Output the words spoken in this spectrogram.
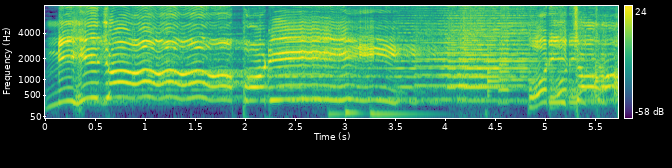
নিজ পরি। পরিচয়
